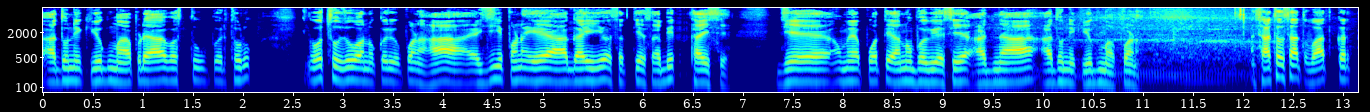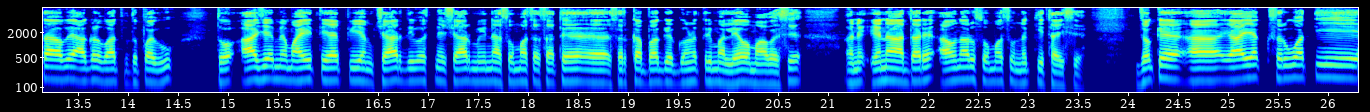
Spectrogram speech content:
આધુનિક યુગમાં આપણે આ વસ્તુ ઉપર થોડુંક ઓછું જોવાનું કર્યું, પણ હા, હજી પણ એ આગાહીઓ સત્ય સાબિત થાય છે, જે અમે પોતે અનુભવીએ છીએ આજના આ આધુનિક યુગમાં પણ. સાથોસાથ વાત કરતાં હવે આગળ વાત ધપાવ્યું તો આજે મેં માહિતી આપી એમ ચાર દિવસને ચાર મહિના ચોમાસા સાથે સરખા ભાગે ગણતરીમાં લેવામાં આવે છે અને એના આધારે આવનારું ચોમાસું નક્કી થાય છે. જોકે આ એક શરૂઆતી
